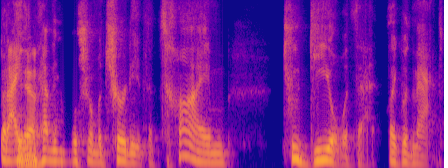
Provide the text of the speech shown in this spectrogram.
But I yeah. didn't have the emotional maturity at the time to deal with that, like with Matt.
